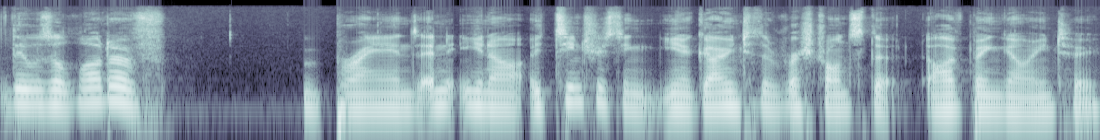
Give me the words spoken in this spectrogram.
There was a lot of brands, and you know, it's interesting, you know, going to the restaurants that I've been going to,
